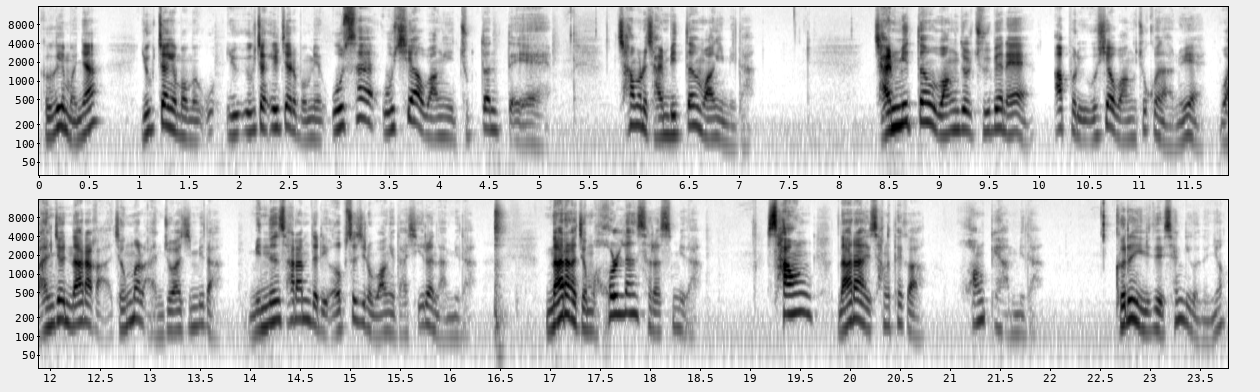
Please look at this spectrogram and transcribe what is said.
그게 뭐냐? 6장에 보면 6장 1절에 보면 우사, 우시아 왕이 죽던 때에 참으로 잘 믿던 왕입니다. 잘 믿던 왕들 주변에 앞으로 우시아 왕 죽고 난 후에 완전히 나라가 정말 안 좋아집니다. 믿는 사람들이 없어지는 왕이 다시 일어납니다. 나라가 정말 혼란스럽습니다. 상황 나라의 상태가 황폐합니다. 그런 일들이 생기거든요.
